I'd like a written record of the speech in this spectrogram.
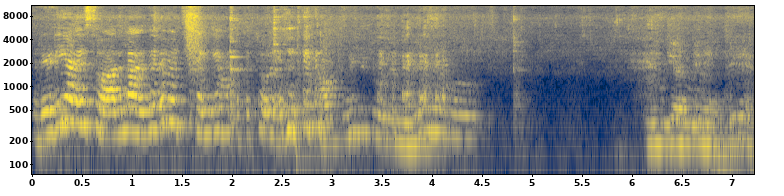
ਰੇੜੀ ਵਾਲੇ ਸਵਾਦ ਲੱਗਦੇ ਨੇ ਵਿੱਚ ਚੰਗੇ ਹੱਥ ਘਚੋਲੇ ਹੁੰਦੇ ਨੇ ਆਪਣੀ ਵੀ ਚਟਨੀ ਹੁੰਦੀ ਹੈ ਉਹ ਦੂਜੇ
